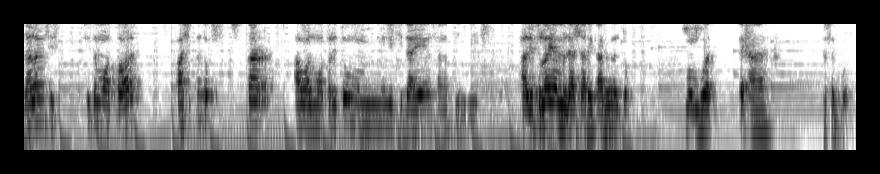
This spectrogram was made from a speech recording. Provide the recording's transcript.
dalam sistem motor pasti untuk start awal motor itu memiliki daya yang sangat tinggi. Hal itulah yang mendasari kami untuk membuat TA tersebut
